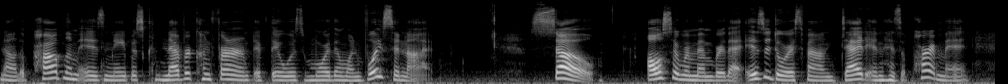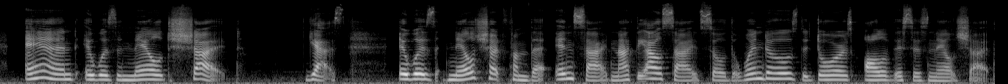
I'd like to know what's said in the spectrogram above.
Now, the problem is neighbors never confirmed if there was more than one voice or not. So, also remember that Isidor is found dead in his apartment and it was nailed shut. Yes, it was nailed shut from the inside, not the outside. So, the windows, the doors, all of this is nailed shut.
